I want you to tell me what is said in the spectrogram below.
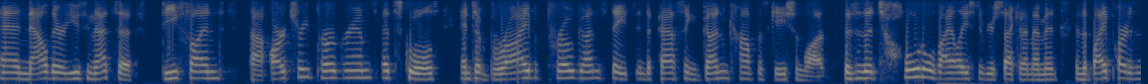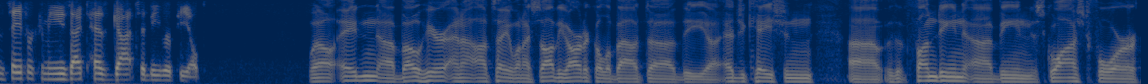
And now they're using that to defund uh, archery programs at schools and to bribe pro gun states into passing gun confiscation laws. This is a total violation of your Second Amendment, and the Bipartisan Safer Communities Act has got to be repealed. Well, Aidan, uh, Bo here, and I- I'll tell you when I saw the article about uh, the uh, education uh, the funding uh, being squashed for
